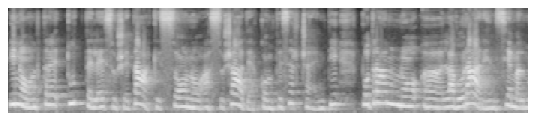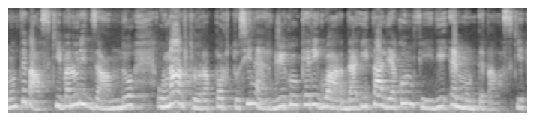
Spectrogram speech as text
Inoltre tutte le società che sono associate a Confesercenti potranno eh, lavorare insieme al Montepaschi valorizzando un altro rapporto sinergico che riguarda Italia Confidi e Montepaschi.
